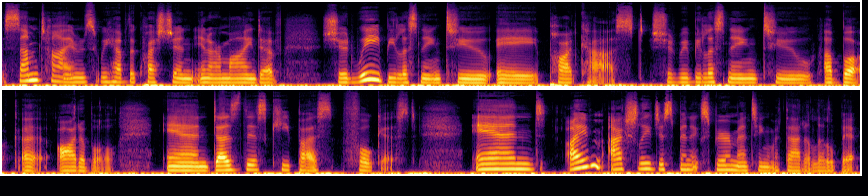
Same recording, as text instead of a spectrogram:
sometimes we have the question in our mind of should we be listening to a podcast? Should we be listening to a book, uh, Audible? And does this keep us focused? And I've actually just been experimenting with that a little bit.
